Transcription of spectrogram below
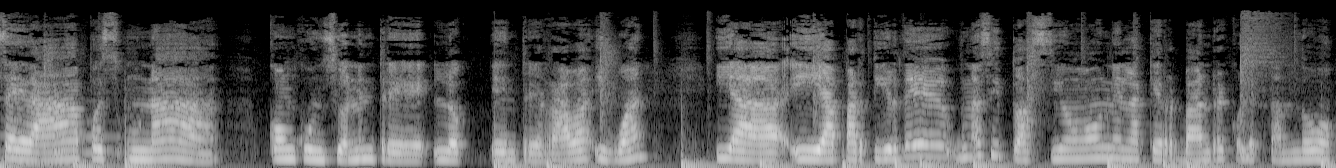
se da pues una conjunción entre lo entre Raba y Juan. Y a, y a partir de una situación en la que van recolectando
